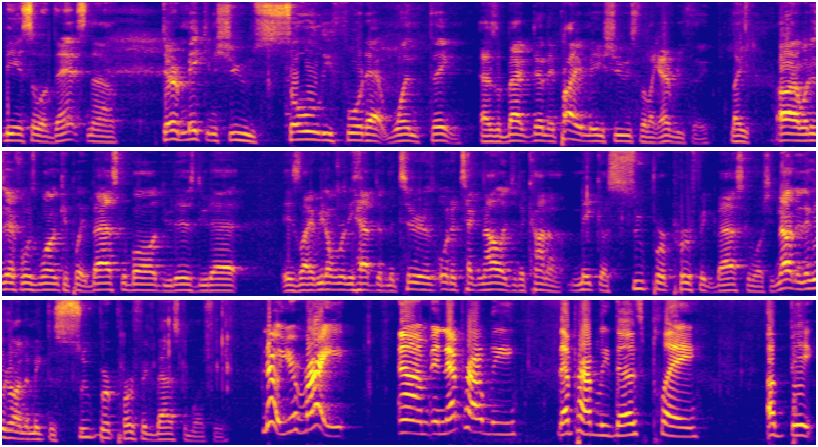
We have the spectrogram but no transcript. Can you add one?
being so advanced now, they're making shoes solely for that one thing. As of back then, they probably made shoes for like everything. Like, all right, what is Air Force One can play basketball, do this, do that. It's like we don't really have the materials or the technology to kind of make a super perfect basketball shoe. Now they're trying to make the super perfect basketball shoe. No, you're right. Um, and that probably that probably does play a big.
